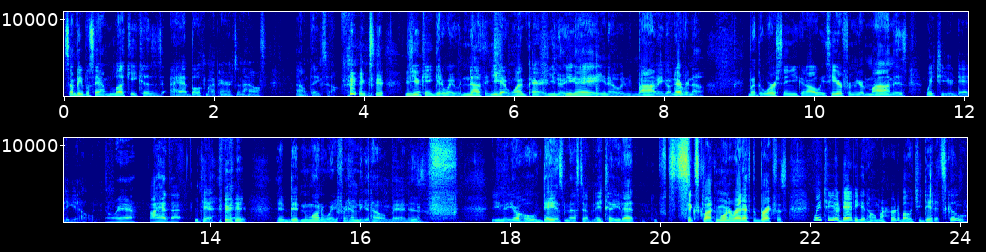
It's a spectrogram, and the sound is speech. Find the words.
some people say I'm lucky because I had both my parents in the house. I don't think so. you can't get away with nothing. You got one parent. You know, you can hey, you know, mom ain't gonna never know. But the worst thing you can always hear from your mom is wait till your daddy get home. Oh yeah, I had that. Yeah, it didn't want to wait for him to get home, man. It's, you know, your whole day is messed up, and they tell you that six o'clock in the morning, right after breakfast. Wait till your daddy get home. I heard about what you did at school.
